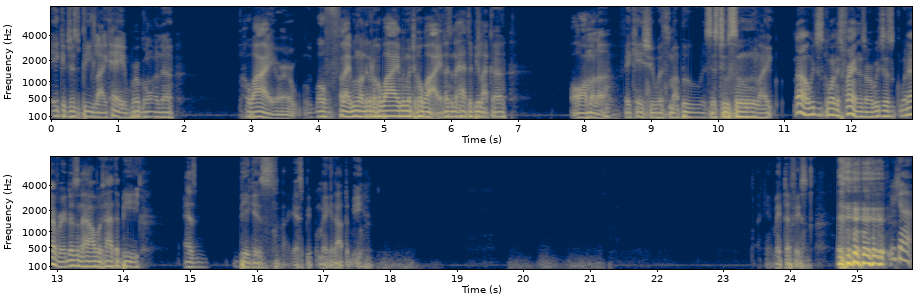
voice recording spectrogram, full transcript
it could just be like, hey, we're going to Hawaii, or we both feel like we want to go to Hawaii. We went to Hawaii. It doesn't have to be like a, oh, I'm on a vacation with my boo. Is this too soon? Like, no, we're just going as friends, or we just whatever. It doesn't always have to be as big as I guess people make it out to be. I can't make that face. You cannot.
